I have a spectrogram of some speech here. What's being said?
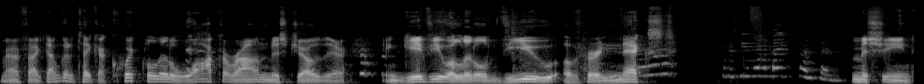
Matter of fact, I'm going to take a quick little walk around Miss Joe there and give you a little view of her next What if you want to make something? machine.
